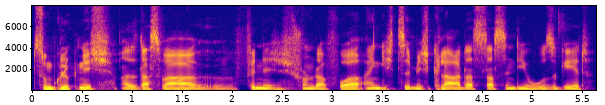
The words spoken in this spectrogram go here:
zum Glück nicht. Also das war, äh, finde ich, schon davor eigentlich ziemlich klar, dass das in die Hose geht.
